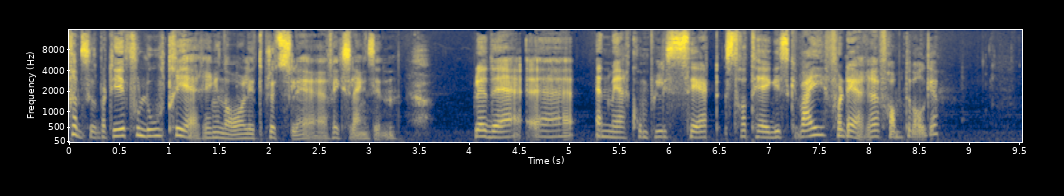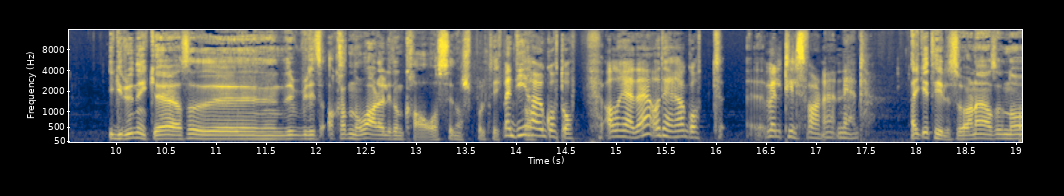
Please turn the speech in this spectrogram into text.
Fremskrittspartiet forlot regjering nå litt plutselig for ikke så lenge siden, ble det eh, en mer komplisert strategisk vei for dere fram til valget? I grunnen ikke. altså litt, Akkurat nå er det litt sånn kaos i norsk politikk. Men de har jo gått opp allerede, og dere har gått eh, vel tilsvarende ned. Ikke tilsvarende. altså nå,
